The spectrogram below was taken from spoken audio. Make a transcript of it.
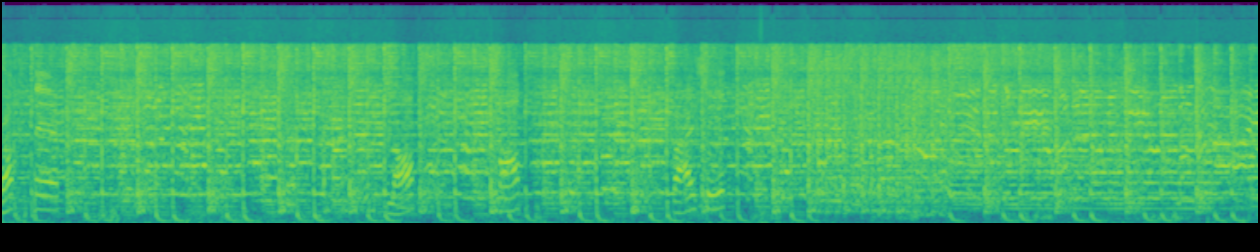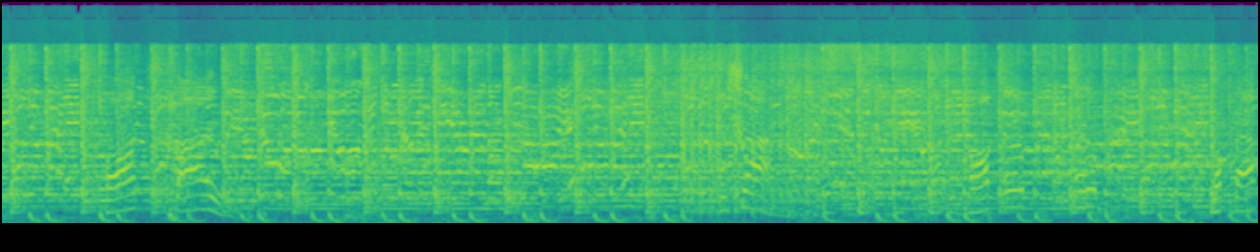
ล็อกเต็ปล็อกฮอปสายสุด คอร์สซ้ายพุชชาฮอปเอิบเอิบล็อกแบ็ค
